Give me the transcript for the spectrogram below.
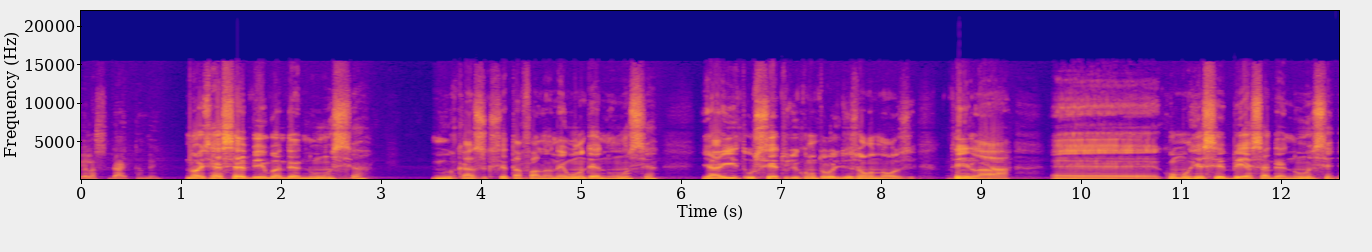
pela cidade também nós recebemos a denúncia, no caso que você está falando, é uma denúncia, e aí o Centro de Controle de Zoonose tem lá é, como receber essa denúncia,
